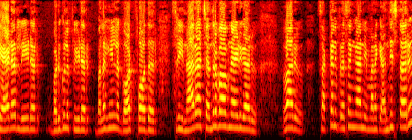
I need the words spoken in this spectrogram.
కేడర్ లీడర్ బడుగుల ఫీడర్ బలహీనల గాడ్ ఫాదర్ శ్రీ నారా చంద్రబాబు నాయుడు గారు. వారు చక్కని ప్రసంగాన్ని మనకి అందిస్తారు.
